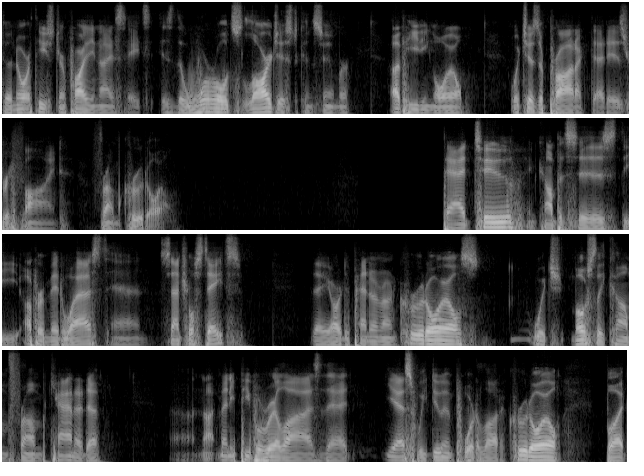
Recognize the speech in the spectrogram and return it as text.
The northeastern part of the United States is the world's largest consumer of heating oil, which is a product that is refined from crude oil. PAD 2 encompasses the upper Midwest and central states. They are dependent on crude oils, which mostly come from Canada. Uh, not many people realize that, yes, we do import a lot of crude oil, but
